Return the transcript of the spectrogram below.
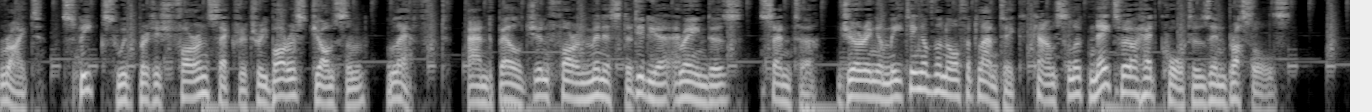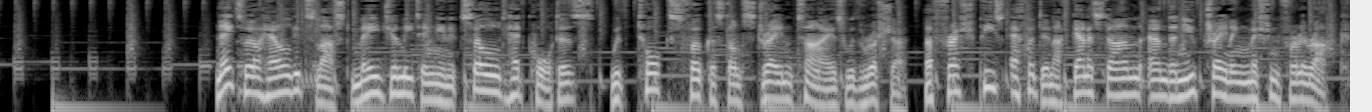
right, speaks with British Foreign Secretary Boris Johnson, left, and Belgian Foreign Minister Didier Reynders, centre, during a meeting of the North Atlantic Council at NATO headquarters in Brussels. NATO held its last major meeting in its old headquarters, with talks focused on strained ties with Russia, a fresh peace effort in Afghanistan and a new training mission for Iraq.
